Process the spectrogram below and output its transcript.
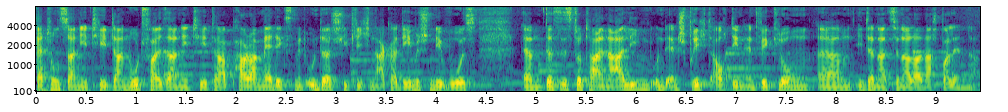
Rettungssanitäter, Notfallsanitäter, Paramedics mit unterschiedlichen akademischen Niveaus. Das ist total naheliegend und entspricht auch den Entwicklungen ähm, internationaler Nachbarländer.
